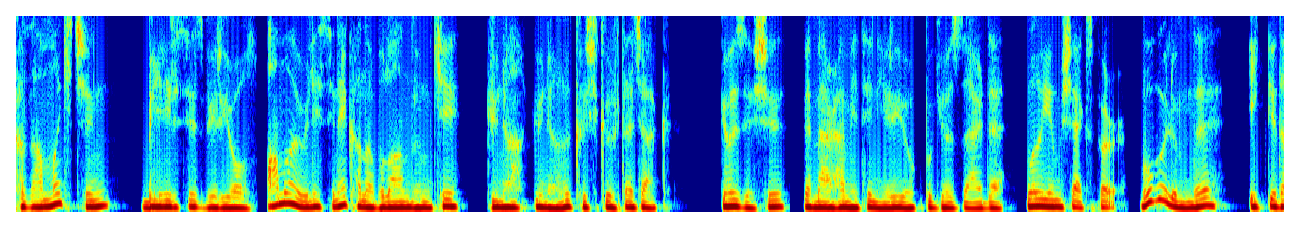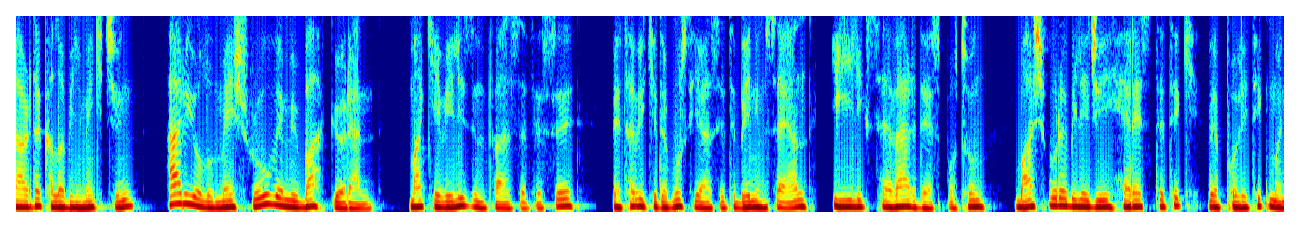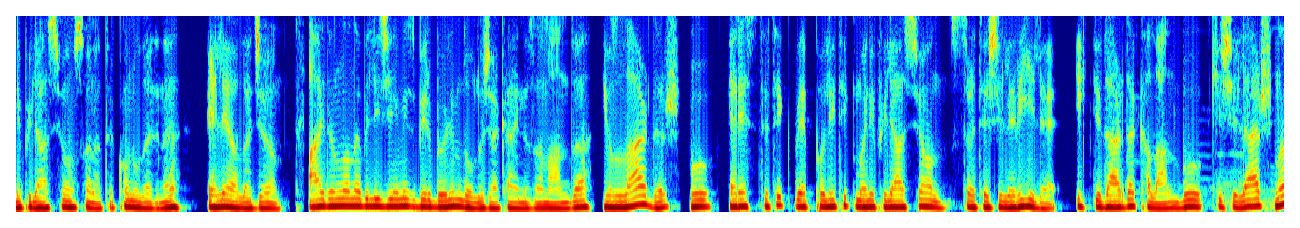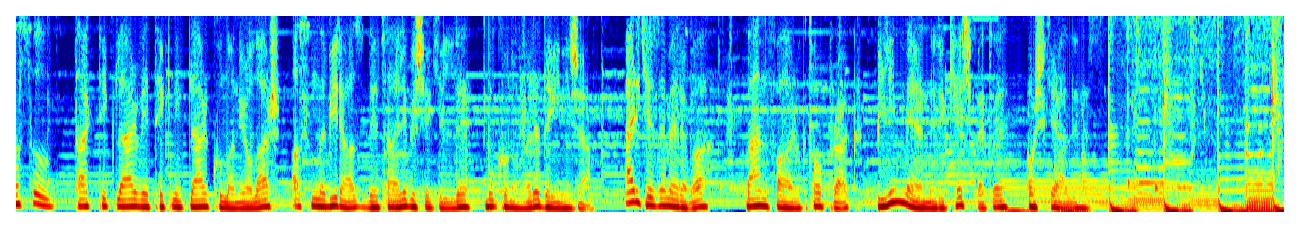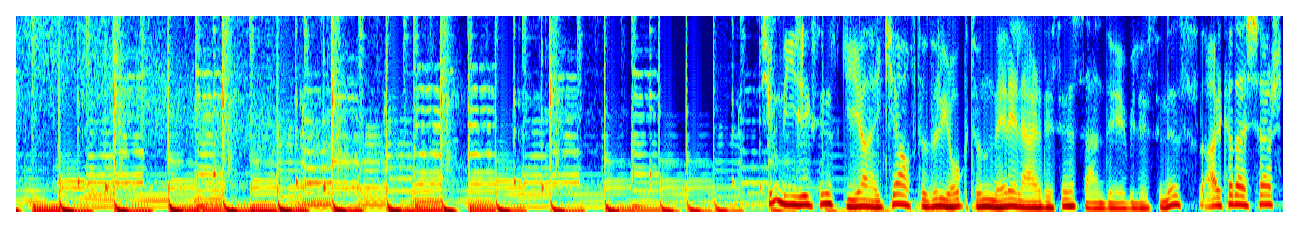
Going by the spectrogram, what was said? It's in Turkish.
Kazanmak için belirsiz bir yol ama öylesine kana bulandım ki günah günahı kışkırtacak. Gözyaşı ve merhametin yeri yok bu gözlerde. William Shakespeare. Bu bölümde iktidarda kalabilmek için her yolu meşru ve mübah gören Machiavellizm felsefesi ve tabii ki de bu siyaseti benimseyen iyiliksever despotun başvurabileceği herestetik ve politik manipülasyon sanatı konularını ele alacağım. Aydınlanabileceğimiz bir bölüm de olacak aynı zamanda. Yıllardır bu herestetik ve politik manipülasyon stratejileriyle iktidarda kalan bu kişiler nasıl taktikler ve teknikler kullanıyorlar? Aslında biraz detaylı bir şekilde bu konulara değineceğim. Herkese merhaba. Ben Faruk Toprak. Bilinmeyenleri keşfete hoş geldiniz. Şimdi diyeceksiniz ki ya iki haftadır yoktun nerelerdesin sen diyebilirsiniz. Arkadaşlar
